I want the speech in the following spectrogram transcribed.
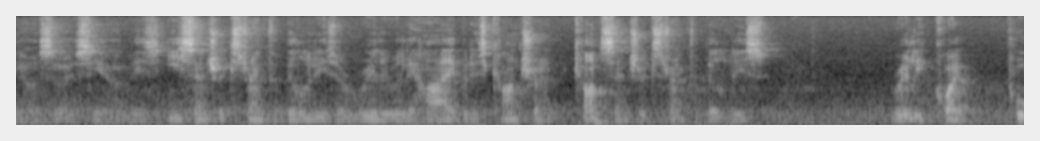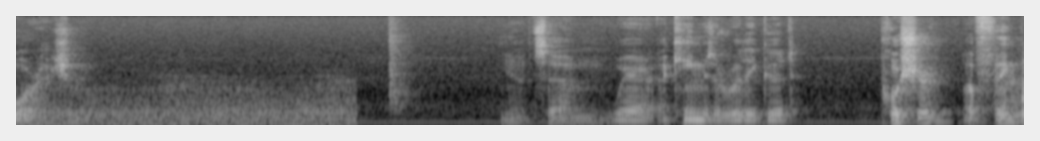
You know, so his you know his eccentric strength abilities are really really high, but his contra- concentric strength abilities really quite poor actually. You know, it's um, where Akeem is a really good pusher of things.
